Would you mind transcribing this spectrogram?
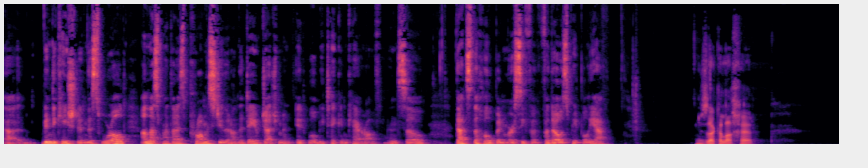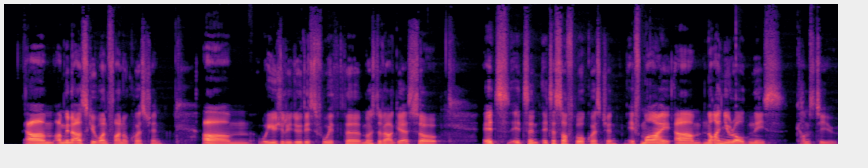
uh, vindication in this world, Allah subhanahu wa ta'ala has promised you that on the day of judgment, it will be taken care of. And so that's the hope and mercy for, for those people. Yeah. Jazakallah khair. Um, I'm going to ask you one final question. Um, we usually do this with uh, most of our guests, so it's it's a it's a softball question. If my um, nine year old niece comes to you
